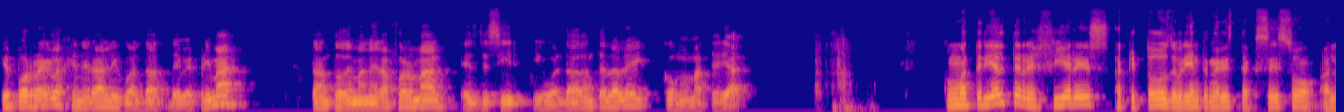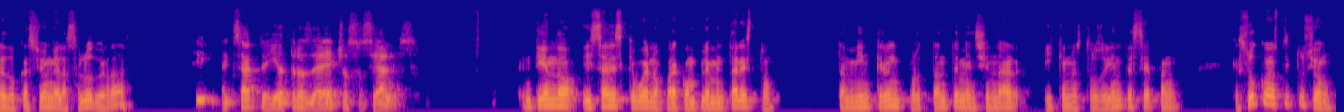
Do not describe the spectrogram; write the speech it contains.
Que por regla general la igualdad debe primar, tanto de manera formal, es decir, igualdad ante la ley, como material. Con material te refieres a que todos deberían tener este acceso a la educación y a la salud, ¿verdad? Sí, exacto, y otros derechos sociales. Entiendo, y sabes que bueno, para complementar esto, también creo importante mencionar y que nuestros oyentes sepan que su constitución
